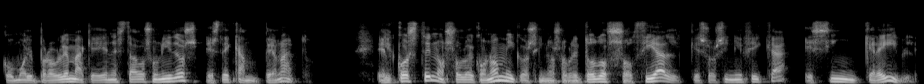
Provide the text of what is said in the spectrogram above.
como el problema que hay en Estados Unidos, es de campeonato. El coste no solo económico, sino sobre todo social que eso significa, es increíble.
